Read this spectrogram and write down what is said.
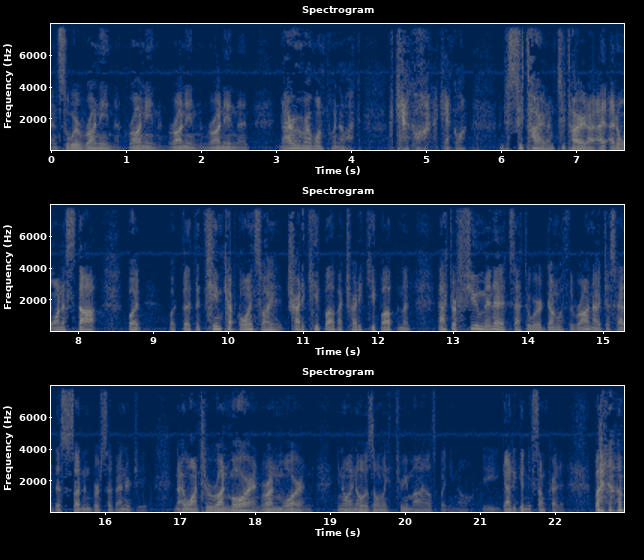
and so we we're running and running and running and running. And, and I remember at one point, I'm like, I can't go on, I can't go on. I'm just too tired, I'm too tired, I, I don't want to stop. But, but the, the team kept going, so I tried to keep up, I tried to keep up, and then after a few minutes, after we were done with the run, I just had this sudden burst of energy. And I wanted to run more and run more, and, you know, I know it was only three miles, but, you know, you got to give me some credit. But, um,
